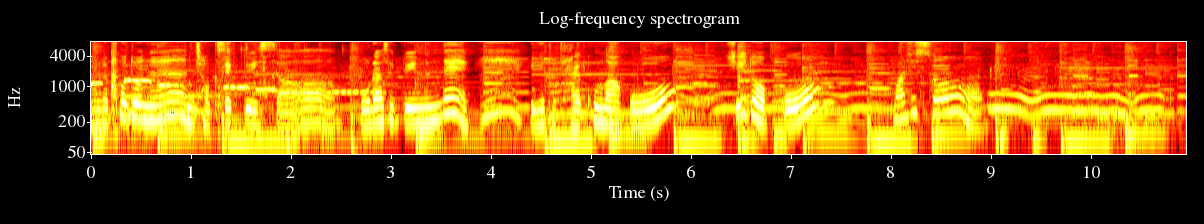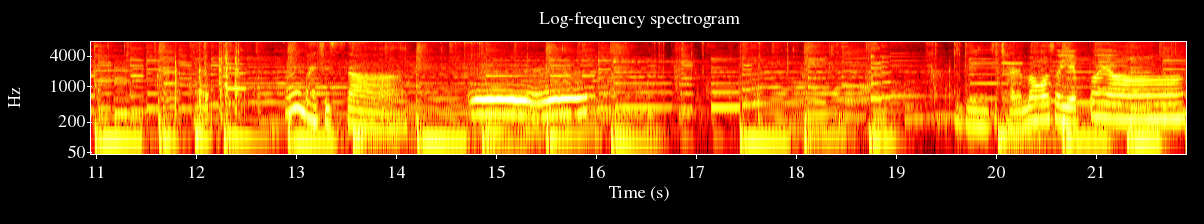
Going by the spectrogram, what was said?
원래 포도는 적색도 있어. 보라색도 있는데 이게 더 달콤하고 씨도 없고 맛있어. 맛있어. 우리 윤지 잘 먹어서 예뻐요.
